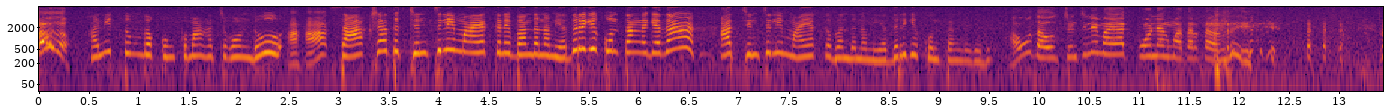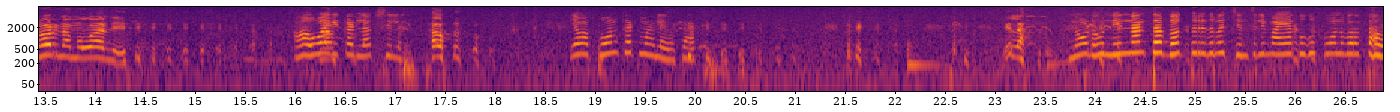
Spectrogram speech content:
ಹೌದು. ಹನಿ ತುಂಬ ಕುಂಕುಮ ಹಚ್ಕೊಂಡು ಸಾಕ್ಷಾತ್ ಚಿಂಚಲಿ ಮಾಯಕ್ಕನೆ ಬಂದ ನಮ್ಮ ಎದುರಿಗೆ ಕುಂತಂಗದ ಆ ಚಿಂಚಲಿ ಮಾಯಕ್ಕ ಬಂದ ನಮ್ಮ ಎದುರಿಗೆ ಕುಂತಂಗದ ಹೌದೌದು ಹೌದು ಚಿಂಚಲಿ ಮಾಯಕ್ ಫೋನ್ಯಾಗ ಮಾತಾಡ್ತಾಳನ್ರಿ? ನೋಡ್ರಿ ನಮ್ಮ ಅವ್ವ ಅಲ್ಲಿ. ಆ ಅವ್ವಾಗಿ ಈ ಕಡೆ ಲಕ್ಷ ಇಲ್ಲ ಹೌದು ಯಾವ ಫೋನ್ ಕಟ್ ಮಾಡ್ಲೇವ ಸಾಕು. ಇಲ್ಲ. ನೋಡು ನಿನ್ನಂತ ಭಕ್ತರಿದ್ರ ಚಿಂಚಲಿ ಮಾಯಾಕು ಫೋನ್ ಬರ್ತಾವ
